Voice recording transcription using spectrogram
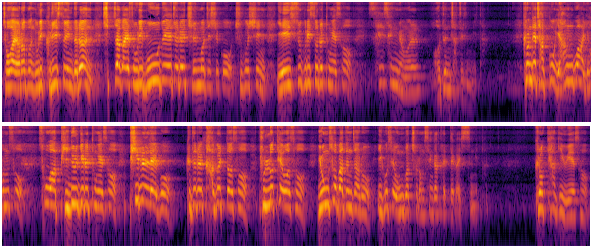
저와 여러분, 우리 그리스도인들은 십자가에서 우리 모두의 죄를 짊어지시고 죽으신 예수 그리스도를 통해서 새 생명을 얻은 자들입니다. 그런데 자꾸 양과 염소, 소와 비둘기를 통해서 피를 내고 그들을 각을 떠서 불로 태워서 용서받은 자로 이곳에 온 것처럼 생각할 때가 있습니다. 그렇게 하기 위해서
